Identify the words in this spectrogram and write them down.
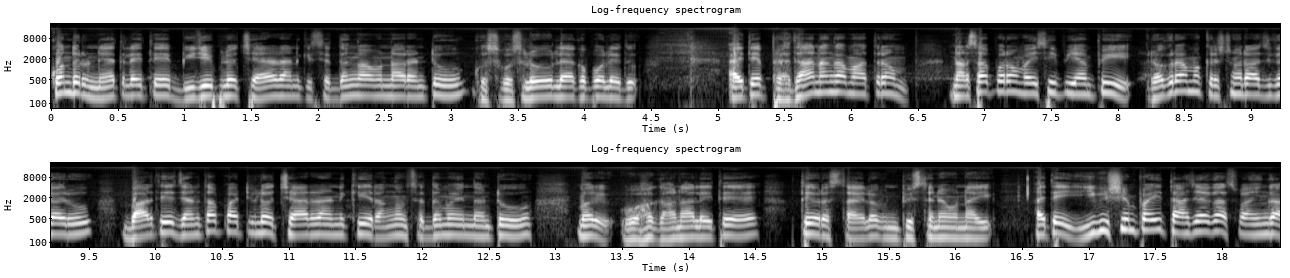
కొందరు నేతలైతే బీజేపీలో చేరడానికి సిద్ధంగా ఉన్నారంటూ గుసగుసలు లేకపోలేదు. అయితే ప్రధానంగా మాత్రం నరసాపురం వైసీపీ ఎంపీ రఘురామ కృష్ణరాజు గారు భారతీయ జనతా పార్టీలో చేరడానికి రంగం సిద్ధమైందంటూ మరి ఊహాగానాలైతే తీవ్ర స్థాయిలో వినిపిస్తూనే ఉన్నాయి. అయితే ఈ విషయంపై తాజాగా స్వయంగా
